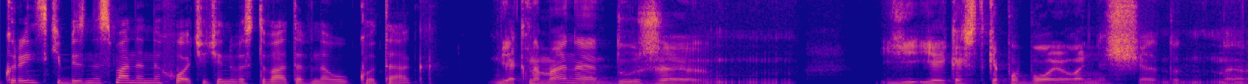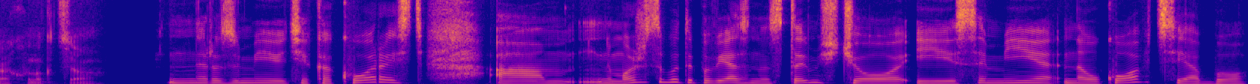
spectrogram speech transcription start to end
Українські бізнесмени не хочуть інвестувати в науку, так? Як на мене, дуже є якесь таке побоювання ще на рахунок цього. не розуміють, яка користь. А не може це бути пов'язано з тим, що і самі науковці або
